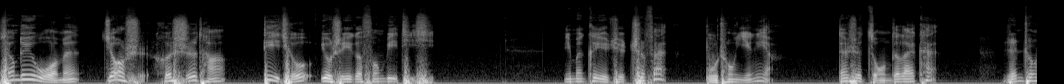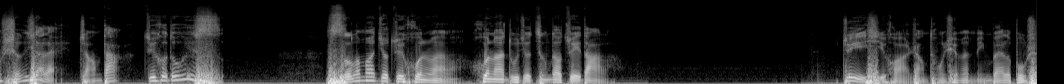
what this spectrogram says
相对于我们，教室和食堂，地球又是一个封闭体系。你们可以去吃饭，补充营养，但是总的来看，人从生下来长大，最后都会死。死了嘛，就最混乱了，混乱度就增到最大了。这一席话让同学们明白了不少。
